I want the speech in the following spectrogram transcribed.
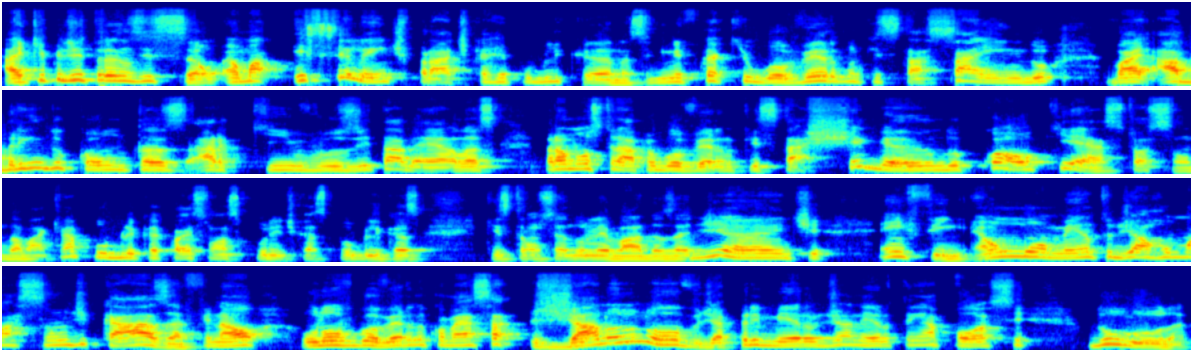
A equipe de transição é uma excelente prática republicana. Significa que o governo que está saindo vai abrindo contas, arquivos e tabelas para mostrar para o governo que está chegando qual que é a situação da máquina pública, quais são as políticas públicas que estão sendo levadas adiante. Enfim, é um momento de arrumação de casa. Afinal, o novo governo começa já no ano novo, dia 1 de janeiro tem a posse do Lula.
